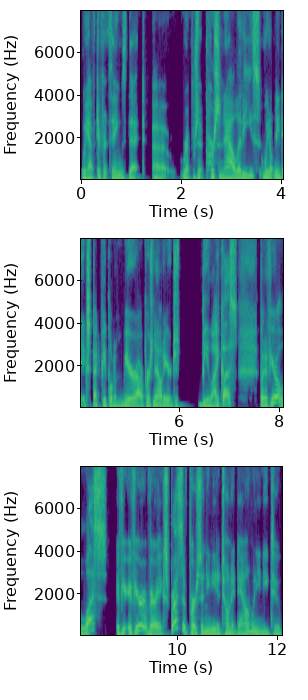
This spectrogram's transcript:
we have different things that uh, represent personalities. We don't need to expect people to mirror our personality or just be like us. But if you're a less if you're if you're a very expressive person, you need to tone it down when you need to.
